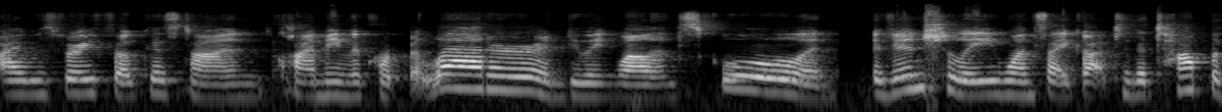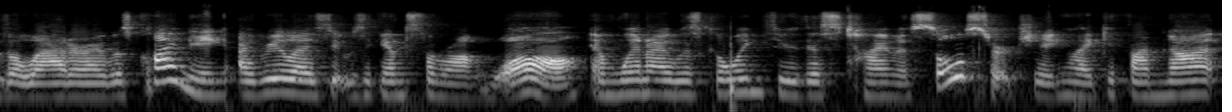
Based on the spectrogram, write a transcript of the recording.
I was very focused on climbing the corporate ladder and doing well in school. And eventually, once I got to the top of the ladder I was climbing, I realized it was against the wrong wall. And when I was going through this time of soul searching, like if I'm not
